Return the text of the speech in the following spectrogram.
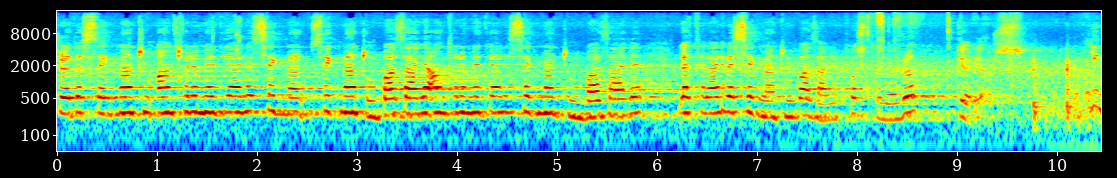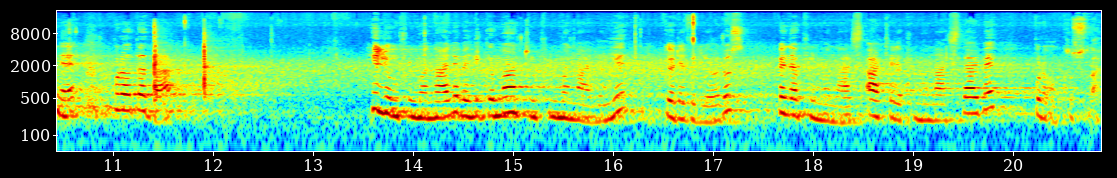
şurada segmentum anteromediale, segmen, segmentum basale anteromediale, segmentum basale laterale ve segmentum basale posterioru görüyoruz. Yine burada da hilum pulmonale ve ligamentum pulmonale'yi görebiliyoruz. Vena pulmonalis, arteria pulmonalisler ve bronkuslar.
